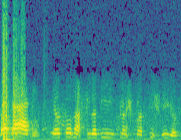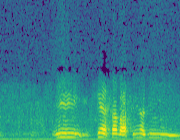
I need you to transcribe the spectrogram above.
Boa tarde. Eu estou na fila de transplante de fígado. E tem essa vacina de,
